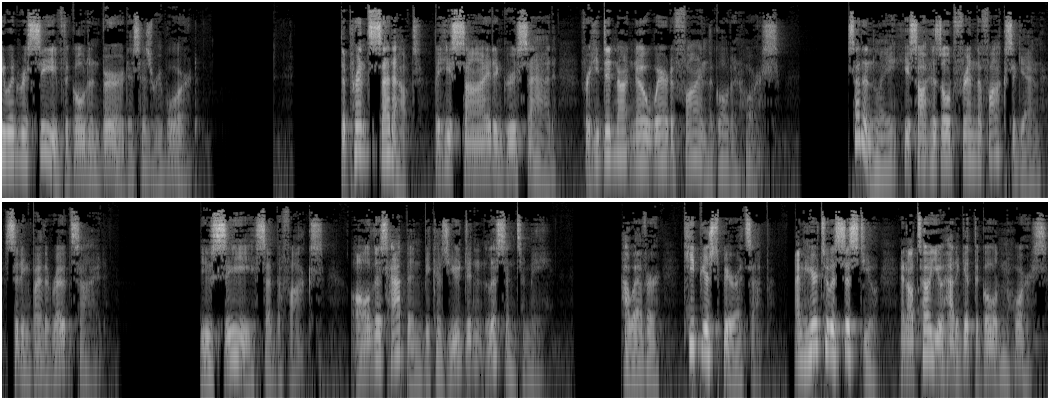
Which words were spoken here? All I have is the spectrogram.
he would receive the golden bird as his reward. The prince set out, but he sighed and grew sad, for he did not know where to find the golden horse. Suddenly, he saw his old friend the fox again, sitting by the roadside. You see, said the fox, all this happened because you didn't listen to me. However, keep your spirits up. I'm here to assist you, and I'll tell you how to get the golden horse.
